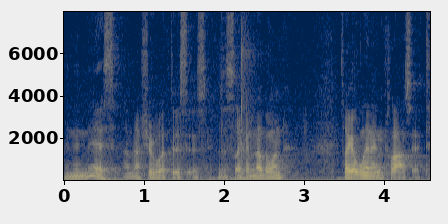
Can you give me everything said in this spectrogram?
And then this, I'm not sure what this is. Is this like another one? It's like a linen closet.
